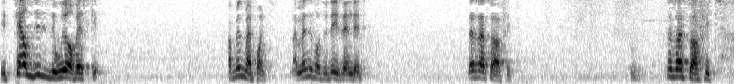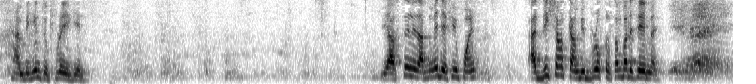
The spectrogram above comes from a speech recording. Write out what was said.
It tells this is the way of escape. I've made my point. My message for today is ended. Let's rise to our feet. Let's rise to our feet and begin to pray again. You have seen it. I've made a few points. Addictions can be broken. Somebody say amen. amen.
